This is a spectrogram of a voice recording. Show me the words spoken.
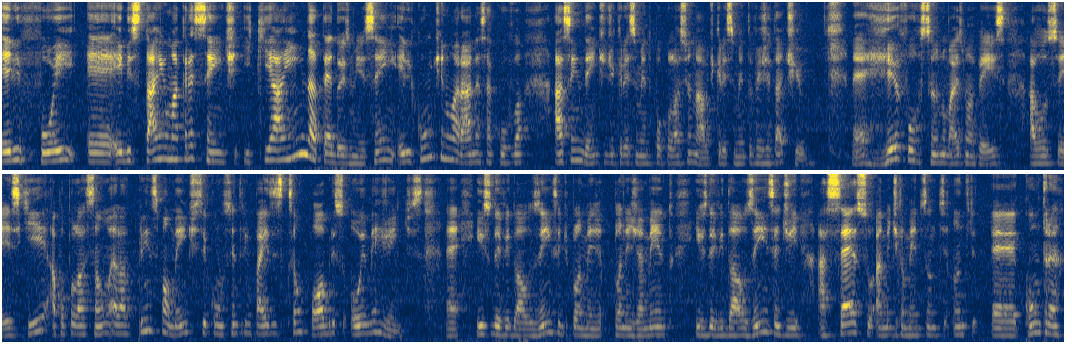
ele foi, é, ele está em uma crescente e que ainda até 2100 ele continuará nessa curva ascendente de crescimento populacional, de crescimento vegetativo, né? reforçando mais uma vez a vocês que a população ela principalmente se concentra em países que são pobres ou emergentes, né? isso devido à ausência de planejamento, isso devido à ausência de acesso a medicamentos anti, anti, é, contra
